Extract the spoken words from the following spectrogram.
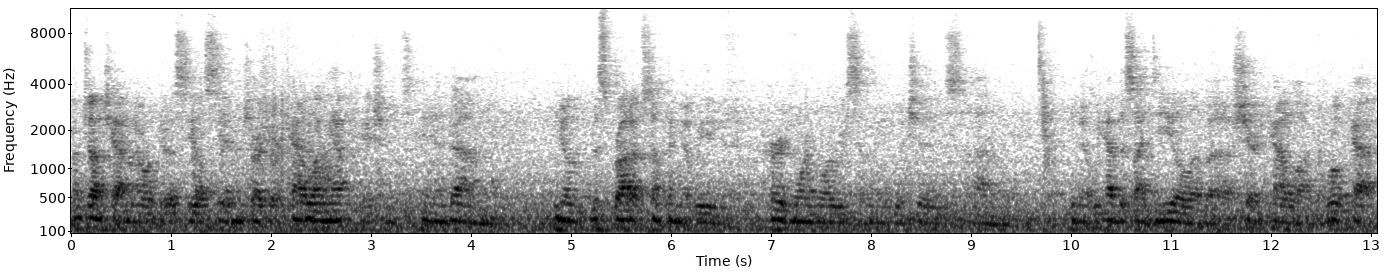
I'm John Chapman, I work at OCLC, I'm in charge of our applications, and, um, you know, this brought up something that we've heard more and more recently, which is, um, you know, we have this ideal of a shared catalog, the WorldCat,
